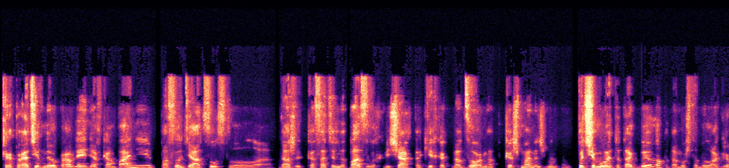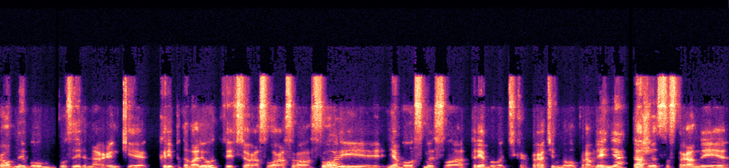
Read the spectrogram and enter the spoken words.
корпоративное управление в компании, по сути, отсутствовало даже касательно базовых вещах, таких как надзор над кэш-менеджментом. Почему это так было? Потому что был огромный бум пузырь на рынке криптовалют, и все росло, росло, росло, и не было смысла требовать корпоративного управления даже со стороны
